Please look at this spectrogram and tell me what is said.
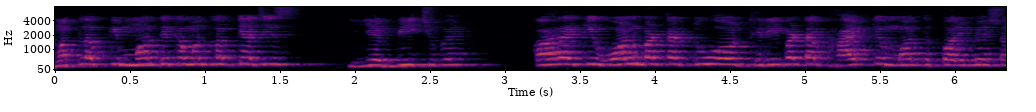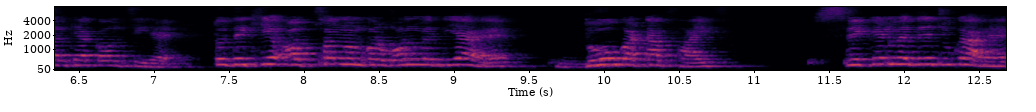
मतलब कि मध्य का मतलब क्या चीज़? ये बीच में। कह रहा है कि वन बटा टू और थ्री बटा फाइव के मध्य परिमेय संख्या कौन सी है? तो देखिए ऑप्शन नंबर वन में दिया है दो बटा फाइव सेकेंड में दे चुका है,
